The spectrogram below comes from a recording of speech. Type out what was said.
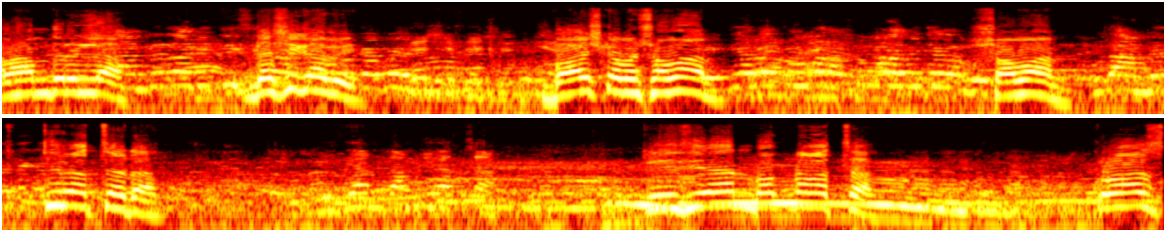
আলহামদুলিল্লাহ। দেশি গাভী বয়স কেমন? সমান? সমান। কি বাচ্চা এটা? ফ্রিজিয়ান বকনা বাচ্চা। ক্রস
